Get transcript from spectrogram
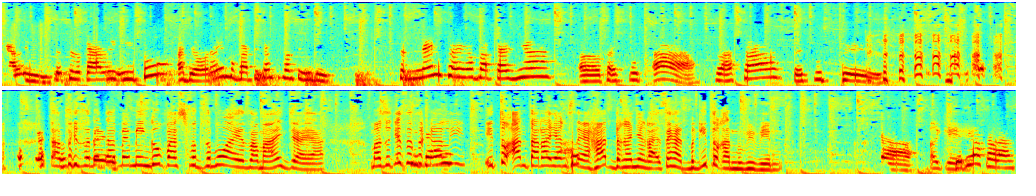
sekali. Sesekali itu ada orang yang mengartikan seperti ini. Senin saya makannya eh, fast food A, Selasa fast food B. Tapi Senin sampai Minggu fast food semua ya sama aja ya. Maksudnya sesekali itu antara yang sehat dengan yang nggak sehat begitu kan Bu Vivin? Ya, Oke. Jadi akan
